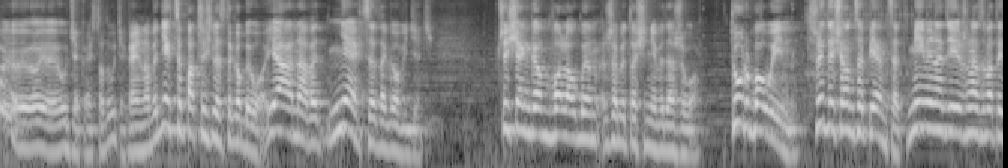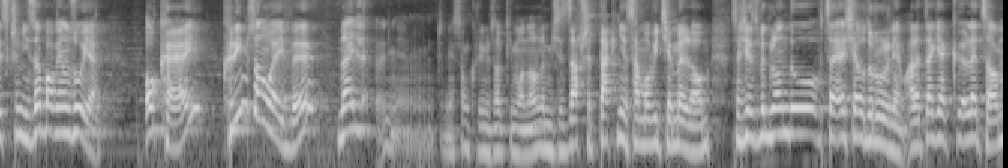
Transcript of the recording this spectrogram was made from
oj, oj, oj, uciekaj stąd, uciekaj. Nawet nie chcę patrzeć, ile z tego było. Ja nawet nie chcę tego widzieć. Przysięgam, wolałbym, żeby to się nie wydarzyło. Turbo Win 3500. Miejmy nadzieję, że nazwa tej skrzyni zobowiązuje. Okej, Crimson Wave'y, najle... Nie, nie są Crimson Kimono, one mi się zawsze tak niesamowicie mylą. W sensie z wyglądu w CS-ie odróżniam, ale tak jak lecą,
